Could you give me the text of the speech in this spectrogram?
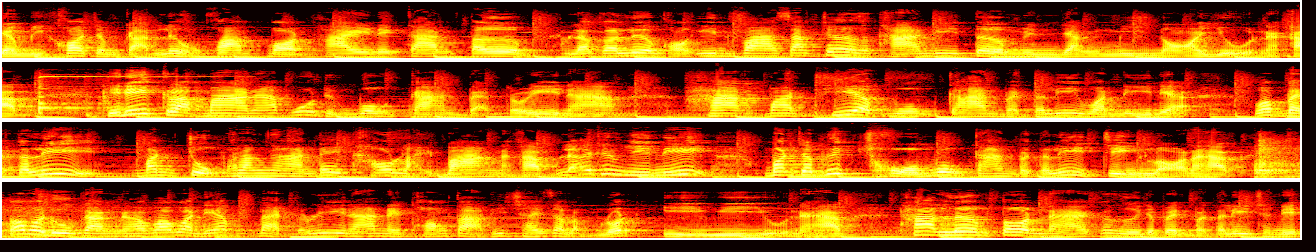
ยังมีข้อจำกัดเรื่องของความปลอดภัยในการเติม แล้วก็เรื่องของอินฟราสตรักเจอร์สถานีเติมมันยังมีน้อยอยู่นะครับ ทีนี้กลับมานะพูดถึงวงการแบตเตอรี่นะฮะ หากมาเทียบวงการแบตเตอรี่วันนี้เนี่ยว่าแบตเตอรี่บรรจุพลังงานได้เท่าไหร่บ้างนะครับ และเทคโนโลยีนี้มันจะพลิกโฉมวงการแบตเตอรี่จริงหรอนะครับต้องมาดูกันนะครับว่าวันนี้แบตเตอรี่นะในท้องตลาดที่ใช้สำหรับรถ EV อยู่นะครับถ้าเริ่มต้นนะฮะก็คือจะเป็นแบตเตอรี่ชนิด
